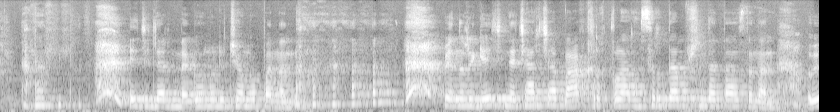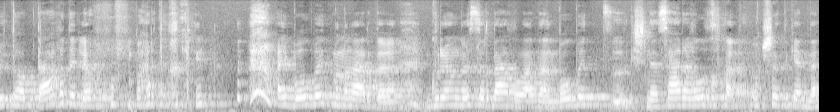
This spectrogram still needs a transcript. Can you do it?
анан эжелердин да көңүлү чөңүп анан мен уже кечинде чарчап акыркыларын сырдап ушундай атабыз анан өтүп алып дагы деле баардыгы тең ай болбойт мунуңарды күрөңгө сырдагыла анан болбойт кичине сары кылгыла деп ошентип экен да.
